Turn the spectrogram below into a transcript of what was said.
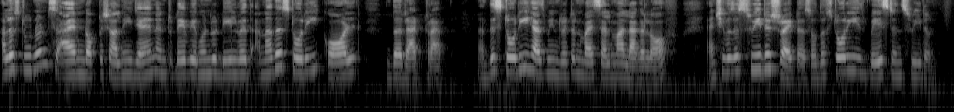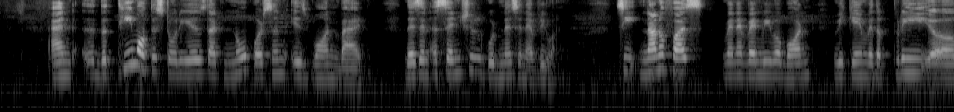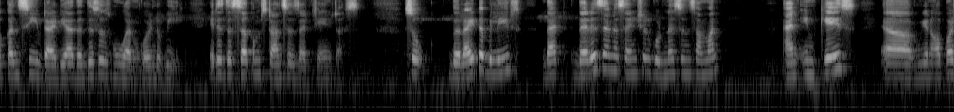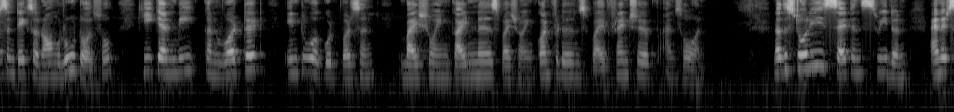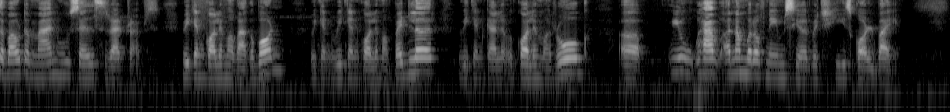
Hello, students. I am Dr. Shalini Jain, and today we are going to deal with another story called The Rat Trap. This story has been written by Selma Lagerlof, and she was a Swedish writer. So, the story is based in Sweden. And uh, the theme of this story is that no person is born bad, there's an essential goodness in everyone. See, none of us, when, when we were born, we came with a preconceived idea that this is who I'm going to be. It is the circumstances that changed us. So the writer believes that there is an essential goodness in someone, and in case uh, you know a person takes a wrong route, also he can be converted into a good person by showing kindness, by showing confidence, by friendship, and so on. Now, the story is set in Sweden and it's about a man who sells rat traps. We can call him a vagabond, we can, we can call him a peddler, we can call him, call him a rogue. Uh, you have a number of names here which he is called by.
